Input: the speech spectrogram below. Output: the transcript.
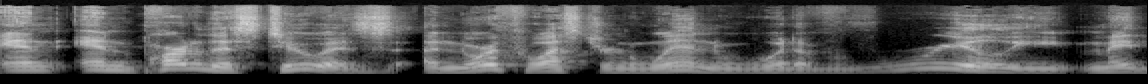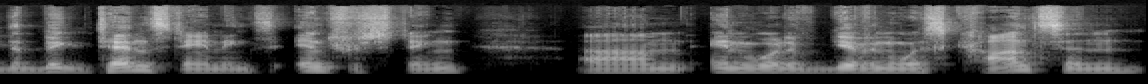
and and part of this too is a Northwestern win would have really made the Big Ten standings interesting, um, and would have given Wisconsin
